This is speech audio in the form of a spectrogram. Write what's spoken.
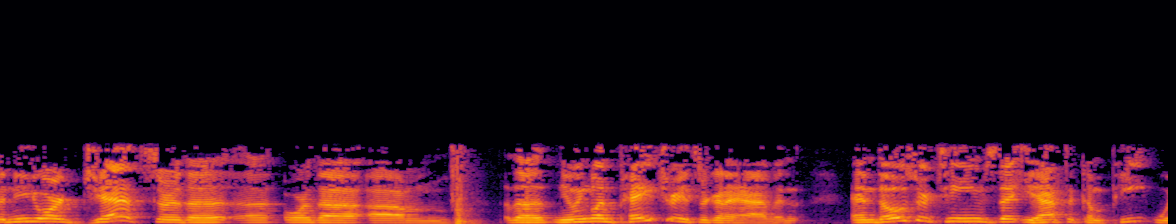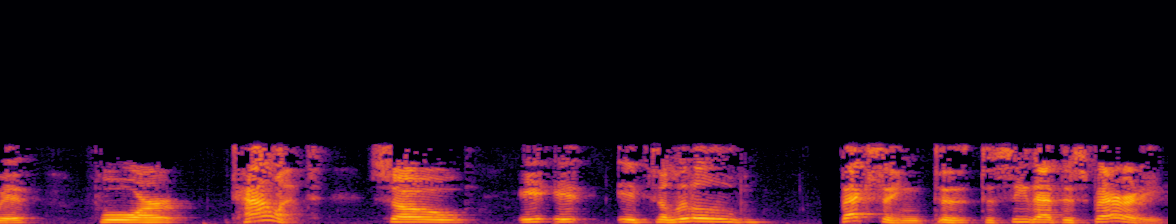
the New York Jets or the uh, or the um, the New England Patriots are going to have, and and those are teams that you have to compete with for talent. So it, it it's a little vexing to to see that disparity,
